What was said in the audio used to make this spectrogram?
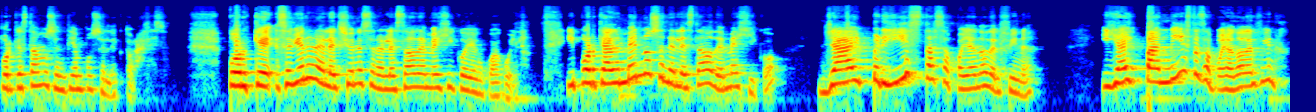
porque estamos en tiempos electorales, porque se vienen elecciones en el Estado de México y en Coahuila, y porque al menos en el Estado de México ya hay priistas apoyando a Delfina y hay panistas apoyando a Delfina.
